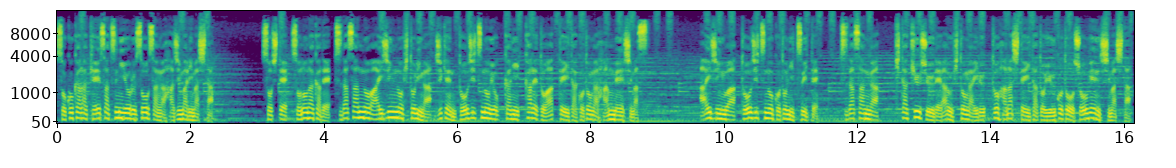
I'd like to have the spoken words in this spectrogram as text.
そこから警察による捜査が始まりました。そしてその中で津田さんの愛人の一人が事件当日の4日に彼と会っていたことが判明します。愛人は当日のことについて、津田さんが北九州で会う人がいると話していたということを証言しました。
